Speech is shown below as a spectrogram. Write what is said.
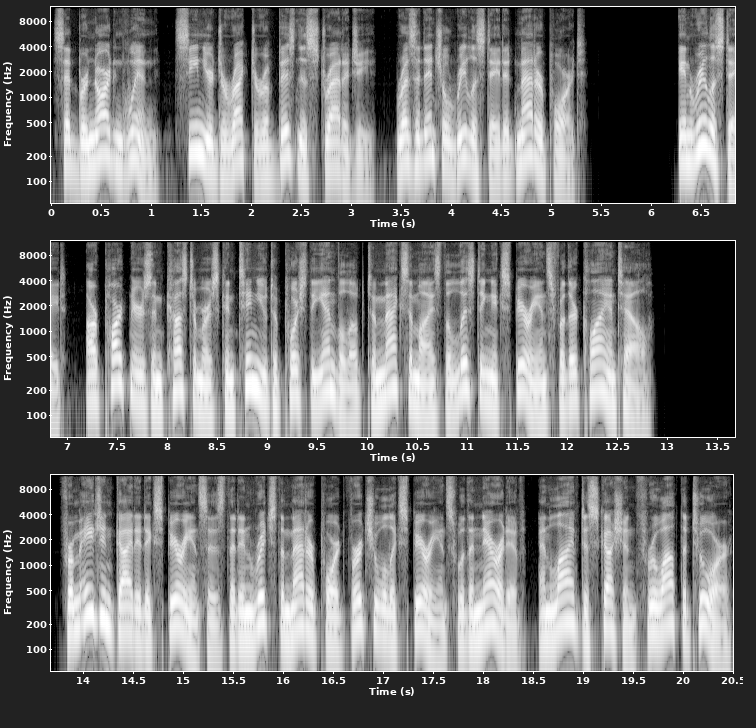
said Bernard Nguyen, Senior Director of Business Strategy, Residential Real Estate at Matterport. In real estate, our partners and customers continue to push the envelope to maximize the listing experience for their clientele. From agent guided experiences that enrich the Matterport virtual experience with a narrative and live discussion throughout the tour,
